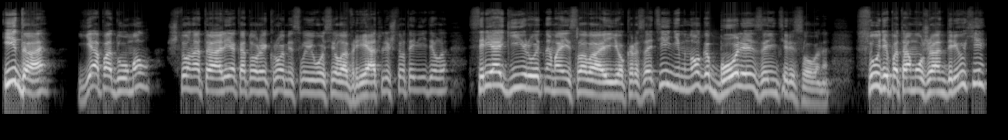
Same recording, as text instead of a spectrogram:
И да, я подумал, что Наталья, которая кроме своего села вряд ли что-то видела, среагирует на мои слова о ее красоте немного более заинтересованно. Судя по тому же Андрюхе,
